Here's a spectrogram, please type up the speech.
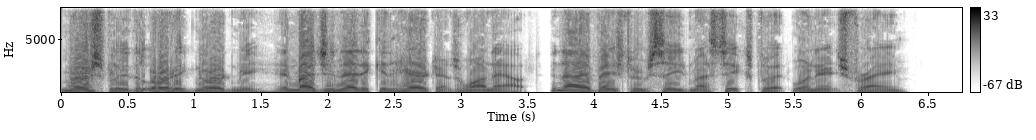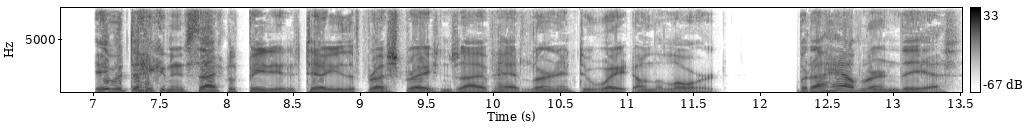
Mercifully, the Lord ignored me, and my genetic inheritance won out, and I eventually received my six foot one inch frame. It would take an encyclopedia to tell you the frustrations I have had learning to wait on the Lord. But I have learned this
